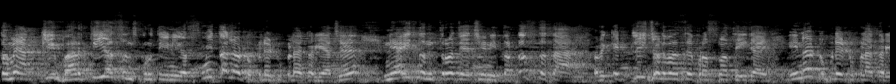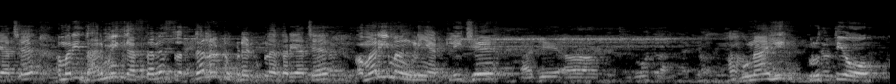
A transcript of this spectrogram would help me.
તમે આખી ભારતીય સંસ્કૃતિની અસ્મિતાના ટુકડે ટુકડા કર્યા છે. ન્યાયતંત્ર જે છે એની તટસ્થતા હવે કેટલી જળવાશે પ્રશ્ન થઈ જાય. એના ટુકડે ટુકડા કર્યા છે. અમારી ધાર્મિક આસ્થાને શ્રદ્ધાના ટુકડે ટુકડા કર્યા છે. અમારી માંગણી આટલી છે. ગુનાહી ગુનાહિત કૃત્યો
